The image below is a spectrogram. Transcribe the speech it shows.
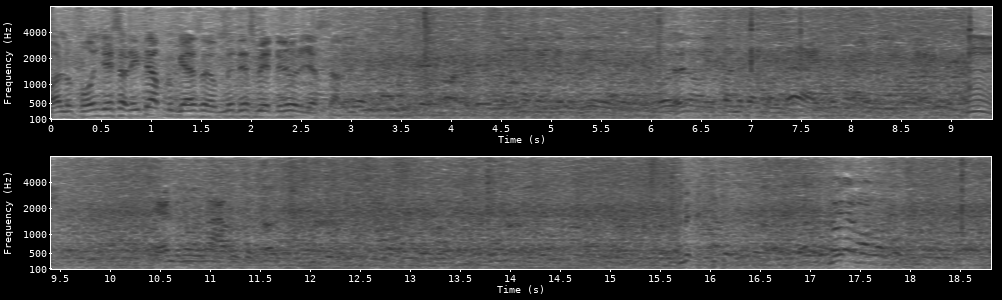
వాళ్ళు ఫోన్ చేసి అడిగితే అప్పుడు గ్యాస్ మీరు తీసి మీరు డెలివరీ చేస్తారు. ఇబ్బంది పడకుండా మ్మ్. క్యాంటీన్ వల్ల ఆపరేషన్ మీ- ఏం చే daily labour sir not billing వాళ్ళు ఇచ్చేస్తారు ఎస్సీ మాది సామాజిక సార్ డైలీ లేబర్ పది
